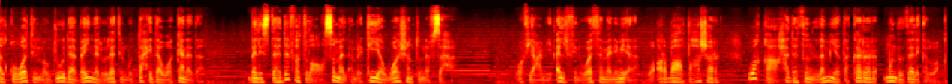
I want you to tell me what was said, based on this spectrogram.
القوات الموجودة بين الولايات المتحدة وكندا بل استهدفت العاصمة الأمريكية واشنطن نفسها. وفي عام 1814 وقع حدث لم يتكرر منذ ذلك الوقت.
